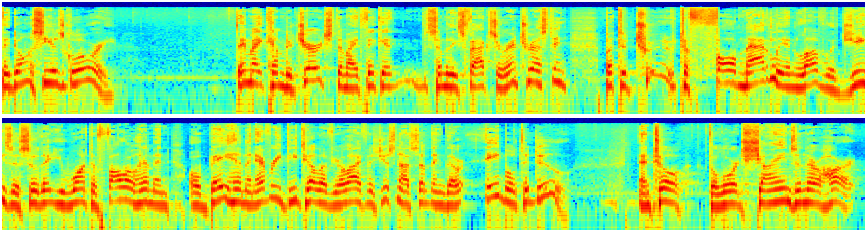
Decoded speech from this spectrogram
They don't see his glory. They might come to church, they might think it, some of these facts are interesting, but to, tr- to fall madly in love with Jesus so that you want to follow him and obey him in every detail of your life is just not something they're able to do until the Lord shines in their heart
